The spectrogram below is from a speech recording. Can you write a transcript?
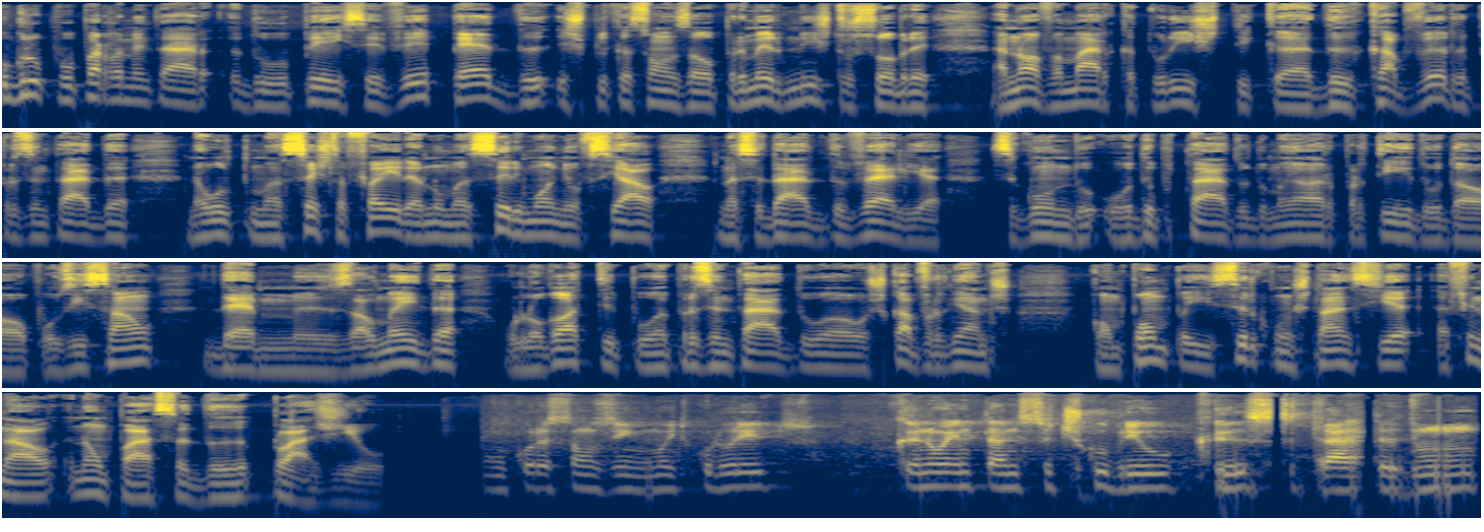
O grupo parlamentar do PICV pede explicações ao Primeiro-Ministro sobre a nova marca turística de Cabo Verde apresentada na última sexta-feira numa cerimónia oficial na cidade de Velha. Segundo o deputado do maior maior partido da oposição, Demes Almeida, o logótipo apresentado aos cabo-verdianos com pompa e circunstância, afinal, não passa de plágio. Um coraçãozinho muito colorido, que no entanto se descobriu que se trata de um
